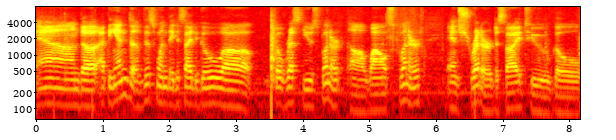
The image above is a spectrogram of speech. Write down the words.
And at the end of this one, they decide to go go rescue Splinter, while Splinter and Shredder decide to go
